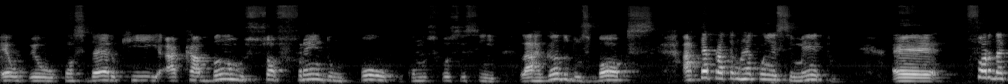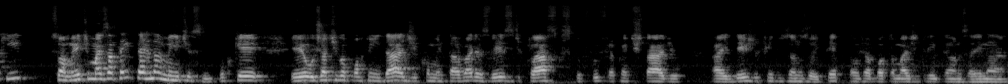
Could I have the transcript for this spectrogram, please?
eu, eu considero que acabamos sofrendo um pouco, como se fosse assim, largando dos boxes, até para ter um reconhecimento é, fora daqui somente, mas até internamente, assim, porque eu já tive a oportunidade de comentar várias vezes de clássicos que eu fui frequente estádio aí desde o fim dos anos 80, então já bota mais de 30 anos aí na,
